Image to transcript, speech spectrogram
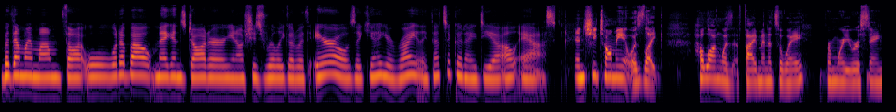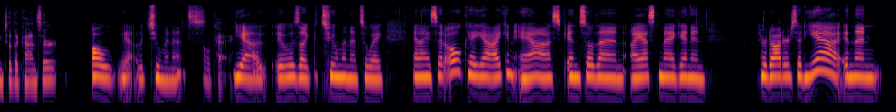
but then my mom thought, well, what about Megan's daughter? You know, she's really good with arrows. Like, yeah, you're right. Like that's a good idea. I'll ask. And she told me it was like, how long was it? Five minutes away from where you were staying to the concert? Oh yeah, like two minutes. Okay. Yeah, it was like two minutes away. And I said, oh, okay, yeah, I can ask. And so then I asked Megan, and her daughter said, yeah. And then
